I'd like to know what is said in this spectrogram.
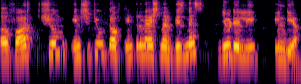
of Fortune Institute of International Business, New Delhi, India.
